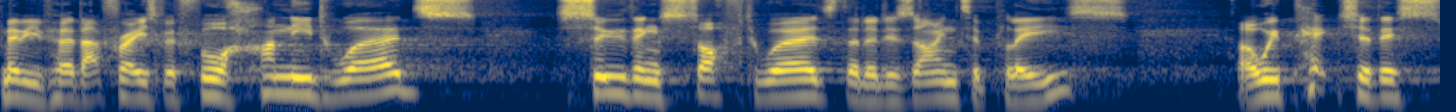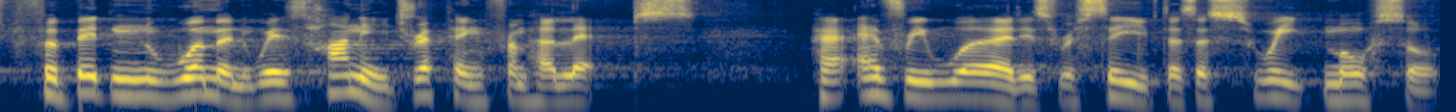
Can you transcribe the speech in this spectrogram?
Maybe you've heard that phrase before honeyed words, soothing, soft words that are designed to please. Or we picture this forbidden woman with honey dripping from her lips. Her every word is received as a sweet morsel.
